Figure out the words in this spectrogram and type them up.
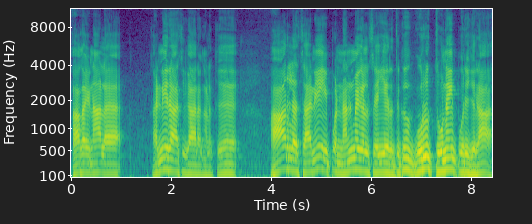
ஆகையினால் கன்னிராசிக்காரங்களுக்கு ஆறில் சனி இப்போ நன்மைகள் செய்கிறதுக்கு குரு துணை புரிகிறார்.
